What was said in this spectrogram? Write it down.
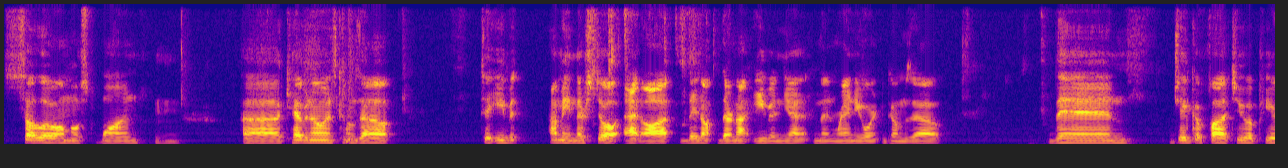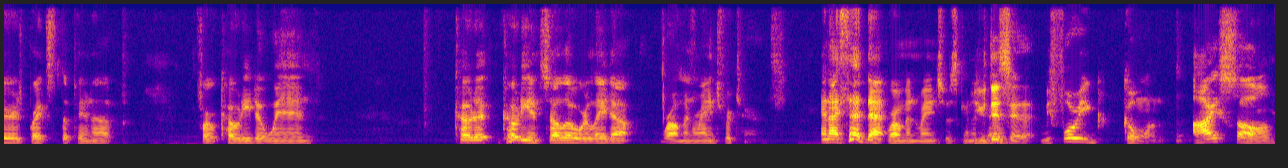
Solo almost won. Mhm. Uh, Kevin Owens comes out to even. I mean, they're still at odd. They don't. They're not even yet. And then Randy Orton comes out. Then Jacob Fatu appears, breaks the pin up for Cody to win. Cody, Cody and Solo were laid out. Roman Reigns returns. And I said that Roman Reigns was going to You did say that. Before you go on, I saw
